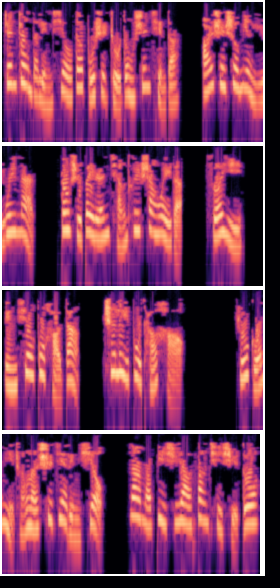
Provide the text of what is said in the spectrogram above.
真正的领袖都不是主动申请的，而是受命于危难，都是被人强推上位的。所以，领袖不好当，吃力不讨好。如果你成了世界领袖，那么必须要放弃许多，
